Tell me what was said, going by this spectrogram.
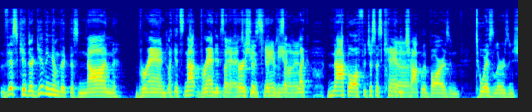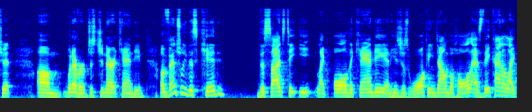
this kid, they're giving him like this non-brand, like it's not branded. It's not Yeah, like Hershey and Snickers. It's like on it. like knockoff. It just says candy, Yeah. chocolate bars, and Twizzlers and shit. Um, whatever, just generic candy. Eventually, this kid decides to eat like all the candy, and he's just walking down the hall as they kind of like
